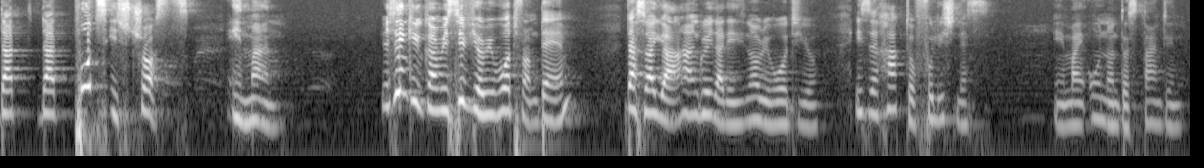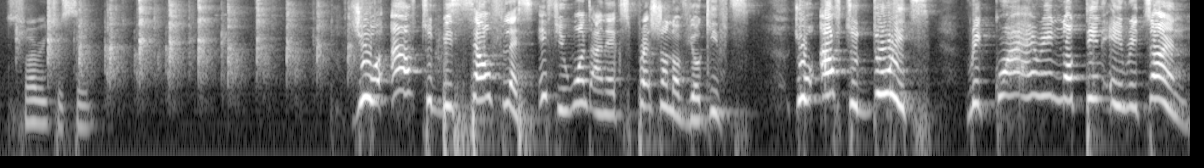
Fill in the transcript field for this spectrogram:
that, that puts his trust in man. You think you can receive your reward from them? That's why you are angry that they did not reward you. It's a act of foolishness, in my own understanding. Sorry to say. You have to be selfless if you want an expression of your gifts. You have to do it requiring nothing in return.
